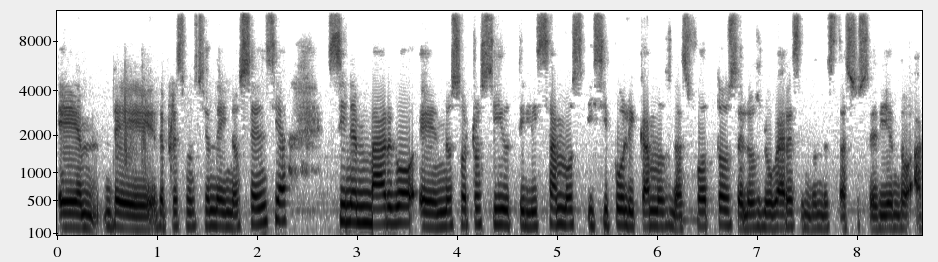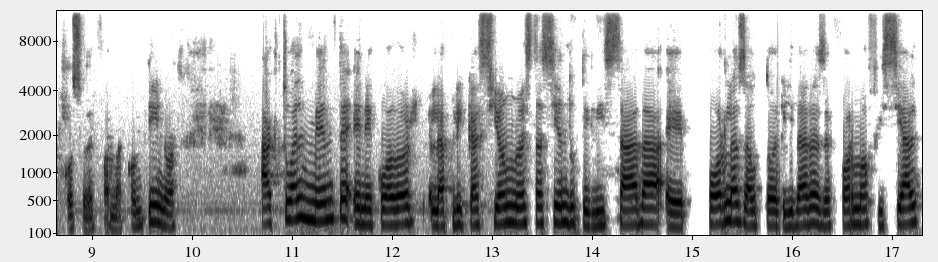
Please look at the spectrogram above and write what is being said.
eh, de, presunción de inocencia. Sin embargo, nosotros sí utilizamos y sí publicamos las fotos de los lugares en donde está sucediendo acoso de forma continua. Actualmente en Ecuador la aplicación no está siendo utilizada eh, por las autoridades de forma oficial.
